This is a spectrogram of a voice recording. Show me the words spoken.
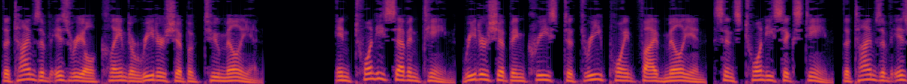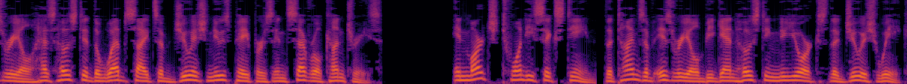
The Times of Israel claimed a readership of 2 million. In 2017, readership increased to 3.5 million. Since 2016, The Times of Israel has hosted the websites of Jewish newspapers in several countries. In March 2016, The Times of Israel began hosting New York's The Jewish Week.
